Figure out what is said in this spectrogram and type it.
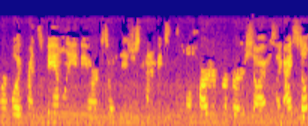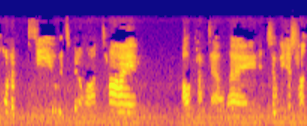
her boyfriend's family in New York, so it just kind of makes things a little harder for her. So I was like, I still want to see you. It's been a long time. I'll come to LA. And so we just hung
